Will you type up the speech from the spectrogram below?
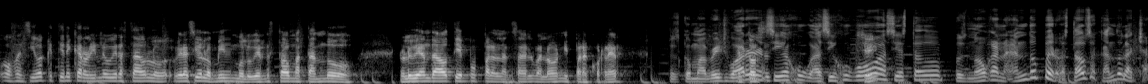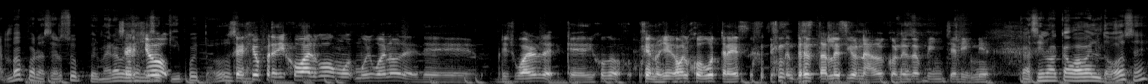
ofensiva que tiene Carolina hubiera estado, lo, hubiera sido lo mismo, lo hubieran estado matando, no le hubieran dado tiempo para lanzar el balón y para correr. Pues como a Bridgewater, Entonces- así, ha jugó, así jugó, Sí. así ha estado, pues no ganando, pero ha estado sacando la chamba para hacer su primera vez en Sergio- ese equipo y todo. o sea. Sergio predijo algo muy, muy bueno de, de Bridgewater, de- que dijo que no llegaba al juego 3 sin estar lesionado con esa pinche línea. Casi no acababa el 2, ¿eh?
